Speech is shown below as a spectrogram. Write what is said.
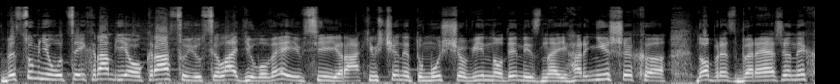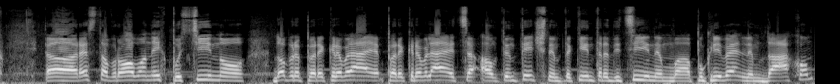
Без сумніву, цей храм є окрасою села Ділове і всієї Рахівщини, тому що він один із найгарніших, е, добре збережених, е, реставрованих, постійно добре перекривляє, перекривляється автентичним таким традиційним е, покрівельним дахом,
